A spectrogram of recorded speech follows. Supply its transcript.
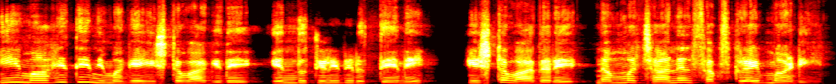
ಈ ಮಾಹಿತಿ ನಿಮಗೆ ಇಷ್ಟವಾಗಿದೆ ಎಂದು ತಿಳಿದಿರುತ್ತೇನೆ. ಇಷ್ಟವಾದರೆ ನಮ್ಮ ಚಾನೆಲ್ ಸಬ್ಸ್ಕ್ರೈಬ್ ಮಾಡಿ.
